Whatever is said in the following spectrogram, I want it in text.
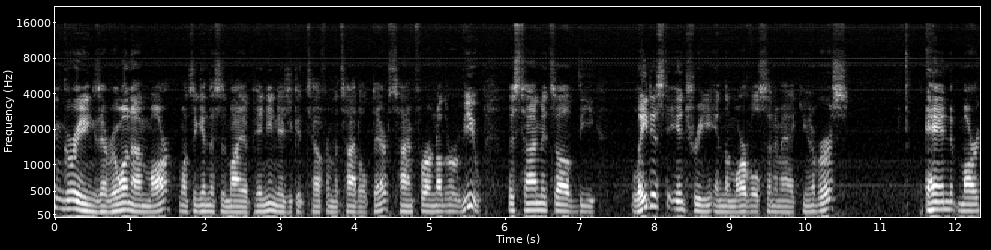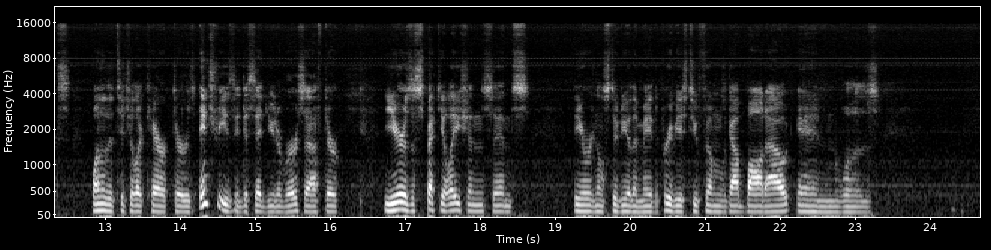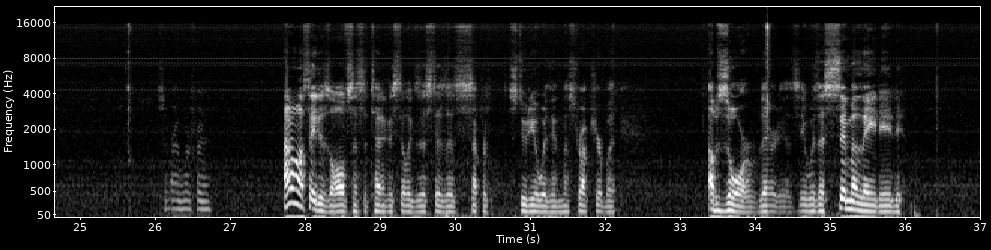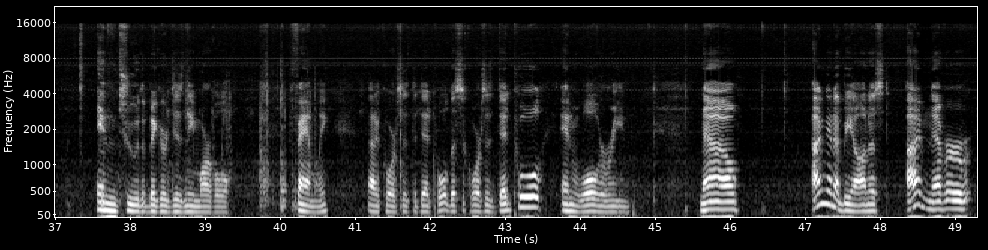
Greetings everyone, I'm Mar. Once again, this is my opinion. As you can tell from the title there, it's time for another review. This time it's of the latest entry in the Marvel Cinematic Universe and marks one of the titular characters' entries into said universe after years of speculation since the original studio that made the previous two films got bought out and was... Is that right word for? I don't want to say dissolved since it technically still exists as a separate studio within the structure, but absorbed. There it is. It was assimilated into the bigger Disney Marvel family. That, of course, is the Deadpool. This, of course, is Deadpool and Wolverine. Now, I'm going to be honest. I've never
